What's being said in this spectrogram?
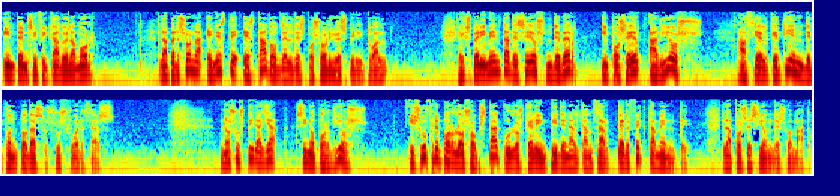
Intensificado el amor, la persona en este estado del desposorio espiritual experimenta deseos de ver y poseer a Dios hacia el que tiende con todas sus fuerzas. No suspira ya sino por Dios, y sufre por los obstáculos que le impiden alcanzar perfectamente la posesión de su amado.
